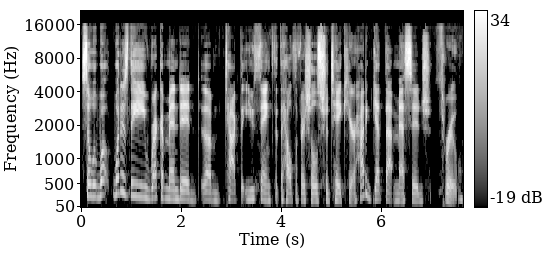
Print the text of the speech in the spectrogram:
So, what what is the recommended um, tack that you think that the health officials should take here? How to get that message through?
